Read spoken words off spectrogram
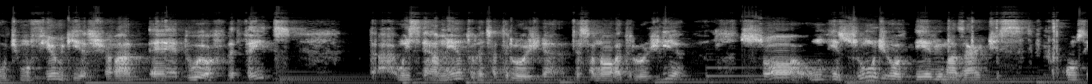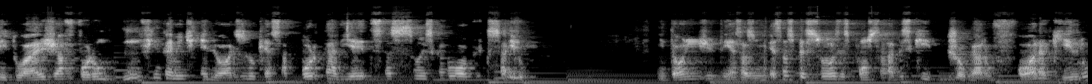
último filme, que ia se chamar é, Duel of the Fates, tá, o encerramento dessa trilogia, dessa nova trilogia, só um resumo de roteiro e umas artes conceituais já foram infinitamente melhores do que essa porcaria de sessão Skywalker que saiu. Então a gente tem essas mesmas pessoas responsáveis que jogaram fora aquilo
